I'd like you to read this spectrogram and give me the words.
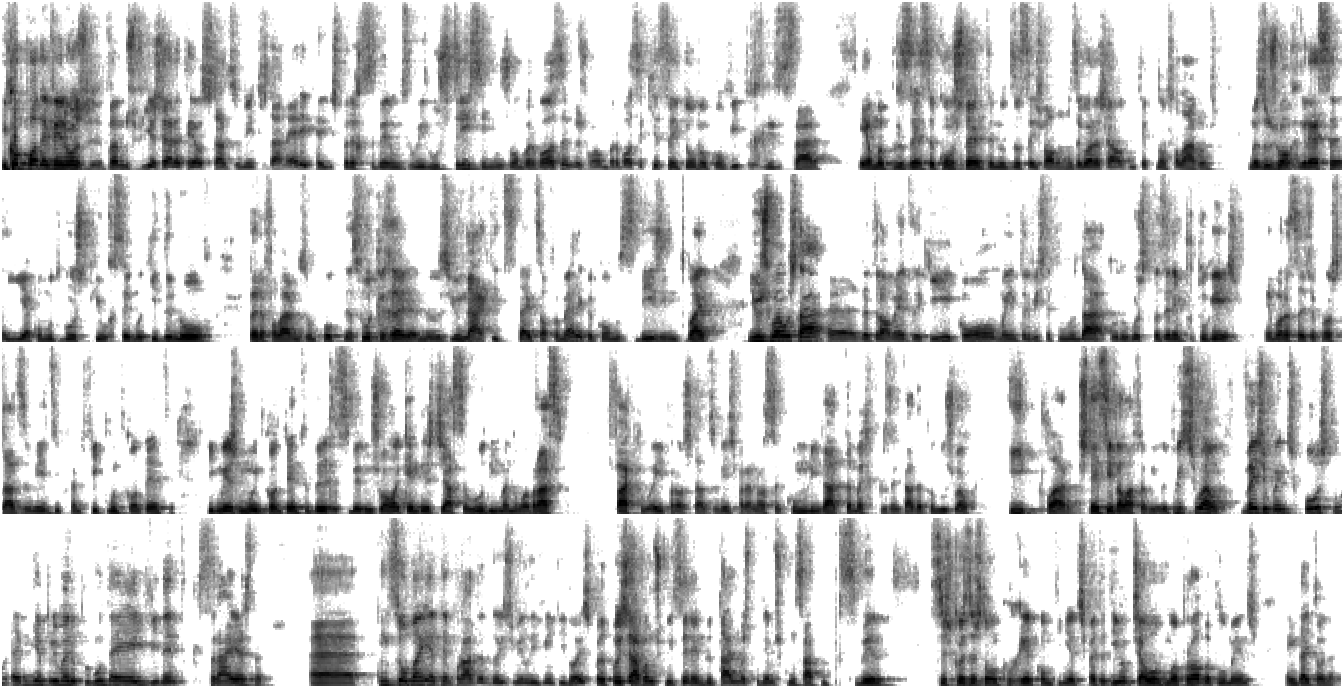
E como podem ver hoje, vamos viajar até aos Estados Unidos da América, isto para recebermos o ilustríssimo João Barbosa, João Barbosa que aceitou o meu convite de regressar. É uma presença constante no 16 Válvulas, mas agora já há algum tempo não falávamos. Mas o João regressa e é com muito gosto que o recebo aqui de novo para falarmos um pouco da sua carreira nos United States of America, como se diz, e muito bem. E o João está, uh, naturalmente, aqui com uma entrevista que me dá todo o gosto de fazer em português, embora seja para os Estados Unidos, e portanto fico muito contente, fico mesmo muito contente de receber o João, a quem desde já saúde e mando um abraço, de facto, aí para os Estados Unidos, para a nossa comunidade também representada pelo João e, claro, extensível à família. Por isso, João, vejo bem disposto. A minha primeira pergunta é evidente que será esta. Uh, começou bem a temporada de 2022, para depois já vamos conhecer em detalhe, mas podemos começar por perceber se as coisas estão a correr como tinha de expectativa, porque já houve uma prova, pelo menos, em Daytona.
